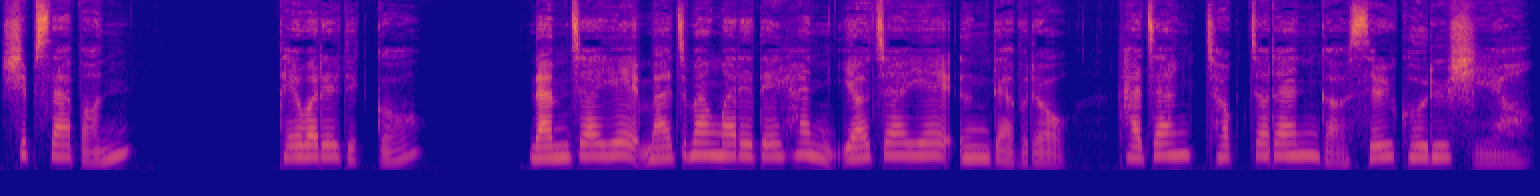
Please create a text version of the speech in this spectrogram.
(14번) 대화를 듣고 남자의 마지막 말에 대한 여자의 응답으로 가장 적절한 것을 고르시오.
